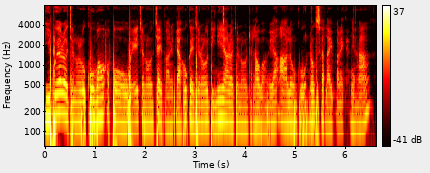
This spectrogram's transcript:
ဒီပွဲကတော့ကျွန်တော်တို့ကိုပေါင်းအပေါ်ပဲကျွန်တော်တို့ကြိုက်ပါတယ်ဗျာဟုတ်ကဲ့ကျွန်တော်တို့ဒီနေ့ရတော့ကျွန်တော်တို့ဒီလောက်ပါဗျာအားလုံးကိုနှုတ်ဆက်လိုက်ပါတယ်ခင်ဗျာ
